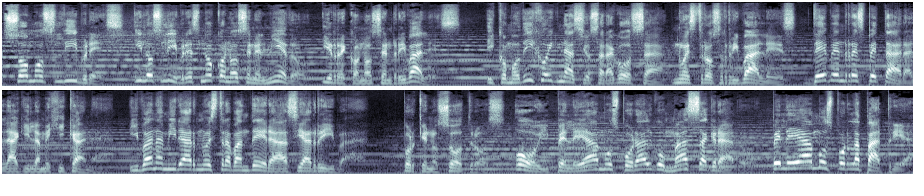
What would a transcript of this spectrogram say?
somos libres, y los libres no conocen el miedo, y reconocen rivales. Y como dijo Ignacio Zaragoza, nuestros rivales deben respetar al águila mexicana, y van a mirar nuestra bandera hacia arriba porque nosotros hoy peleamos por algo más sagrado. Peleamos por la patria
